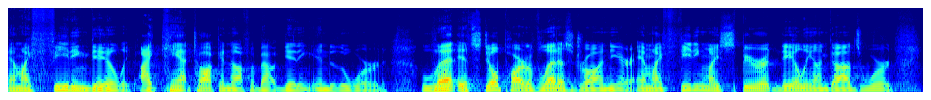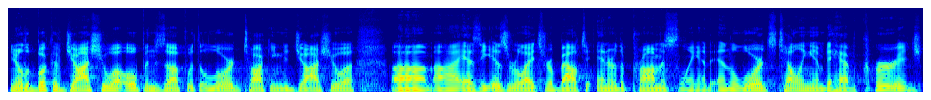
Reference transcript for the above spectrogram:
Am I feeding daily? I can't talk enough about getting into the Word. Let it's still part of let us draw near. Am I feeding my spirit daily on God's word? You know, the book of Joshua opens up with the Lord talking to Joshua um, uh, as the Israelites are about to enter the promised land, and the Lord's telling him to have courage.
